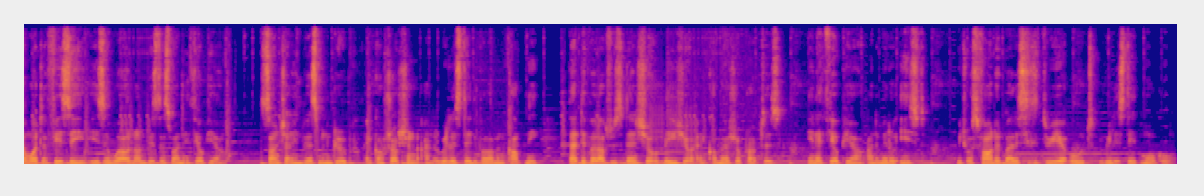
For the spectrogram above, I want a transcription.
Samuel Tafesse is a well-known businessman in Ethiopia. Sunshine Investment Group, a construction and a real estate development company that develops residential, leisure, and commercial properties in Ethiopia and the Middle East, which was founded by the 63-year-old real estate mogul.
